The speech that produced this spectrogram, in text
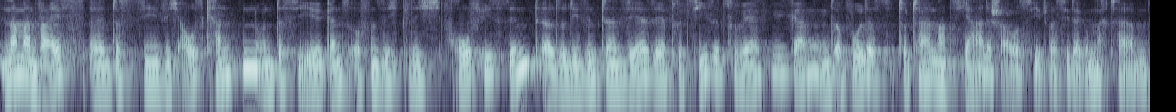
Na, man weiß, äh, dass sie sich auskannten und dass sie ganz offensichtlich Profis sind. Also die sind da sehr, sehr präzise zu Werke gegangen. Und obwohl das total martialisch aussieht, was sie da gemacht haben,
